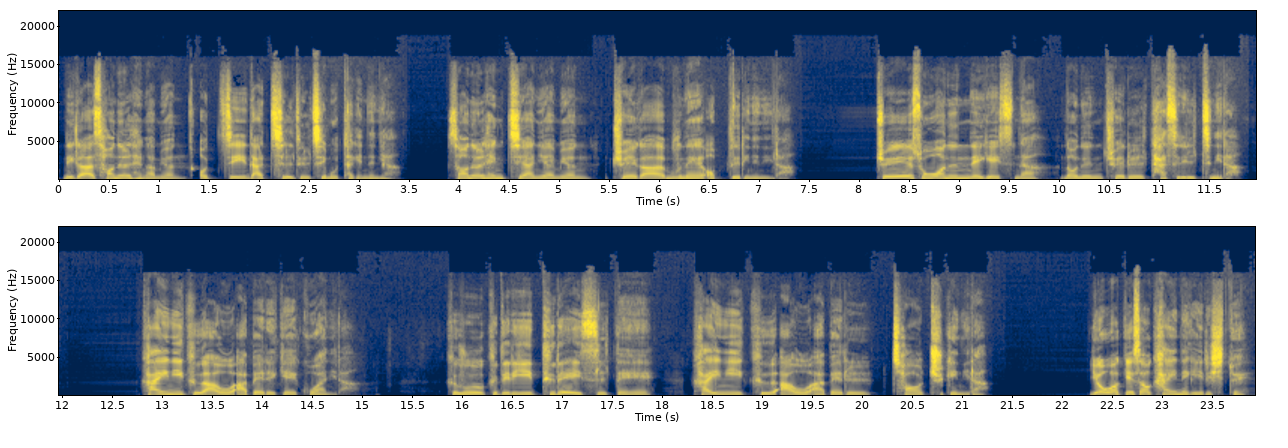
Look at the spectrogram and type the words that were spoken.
네가 선을 행하면 어찌 낯을 들지 못하겠느냐? 선을 행치 아니하면 죄가 문에 엎드리느니라. 죄의 소원은 내게 있으나 너는 죄를 다스릴지니라. 카인이 그 아우 아벨에게 고하니라. 그 후 그들이 들에 있을 때에 카인이 그 아우 아벨을 쳐 죽이니라. 여호와께서 카인에게 이르시되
